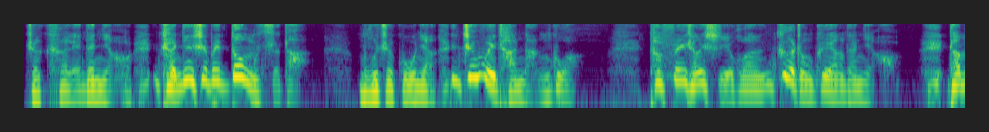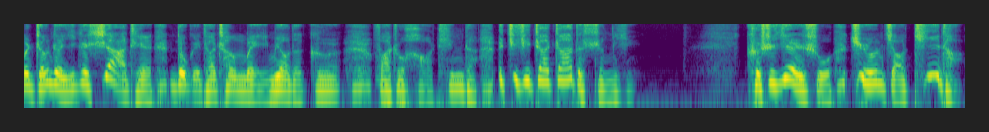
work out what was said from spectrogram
这可怜的鸟肯定是被冻死的。拇指姑娘真为他难过，她非常喜欢各种各样的鸟，它们整整一个夏天都给她唱美妙的歌，发出好听的叽叽喳喳的声音。可是鼹鼠却用脚踢它，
